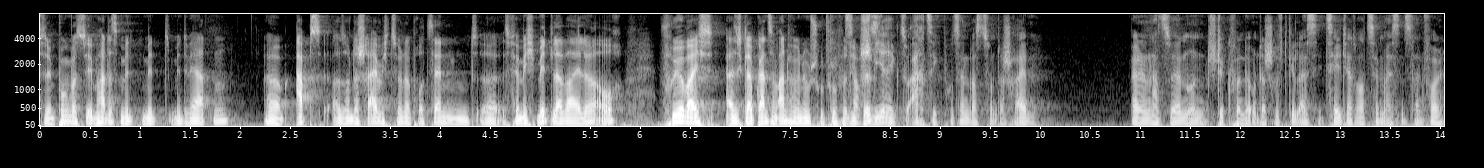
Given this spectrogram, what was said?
zu dem Punkt, was du eben hattest mit, mit, mit Werten, ähm, abs also unterschreibe ich zu 100 Prozent und äh, ist für mich mittlerweile auch. Früher war ich, also ich glaube ganz am Anfang, wenn du im Ist Strukturvertrieb auch bist, schwierig, zu 80 Prozent was zu unterschreiben. Weil dann hast du ja nur ein Stück von der Unterschrift geleistet. Die zählt ja trotzdem meistens dann voll.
